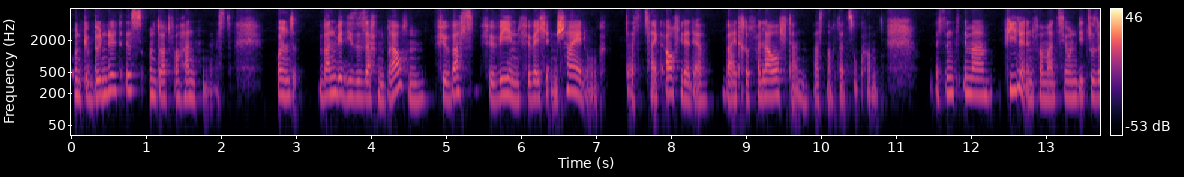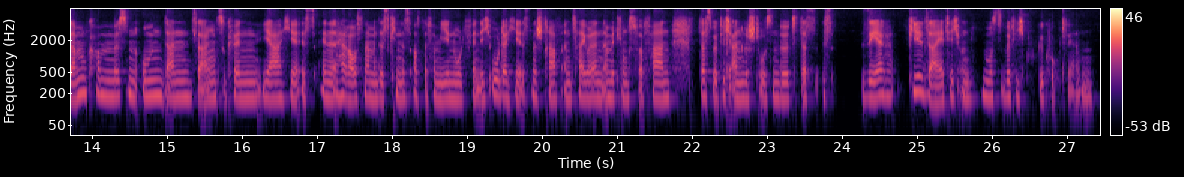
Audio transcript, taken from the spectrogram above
und gebündelt ist und dort vorhanden ist. Und wann wir diese Sachen brauchen, für was, für wen, für welche Entscheidung, das zeigt auch wieder der weitere Verlauf dann, was noch dazu kommt es sind immer viele Informationen, die zusammenkommen müssen, um dann sagen zu können, ja, hier ist eine Herausnahme des Kindes aus der Familie notwendig oder hier ist eine Strafanzeige oder ein Ermittlungsverfahren, das wirklich angestoßen wird. Das ist sehr vielseitig und muss wirklich gut geguckt werden.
